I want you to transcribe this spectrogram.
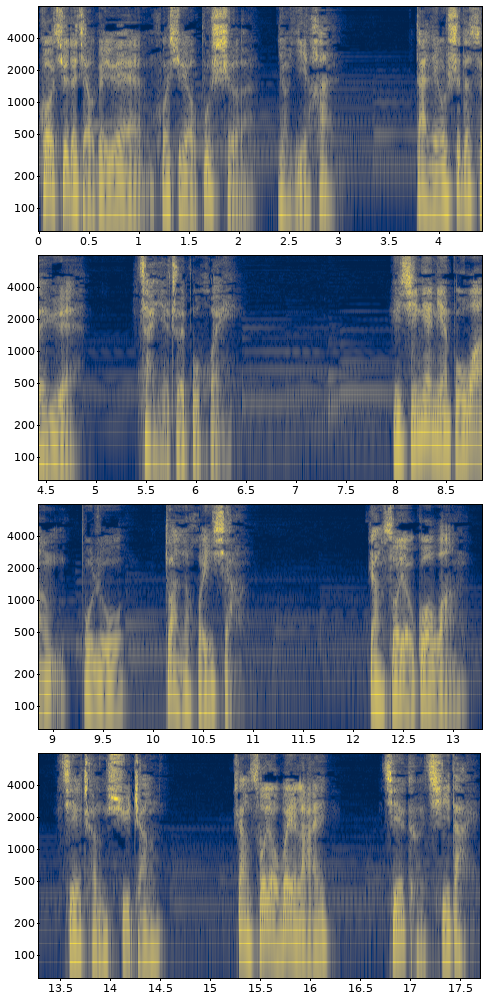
过去的九个月，或许有不舍，有遗憾，但流失的岁月，再也追不回。与其念念不忘，不如断了回响。让所有过往皆成序章，让所有未来皆可期待。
